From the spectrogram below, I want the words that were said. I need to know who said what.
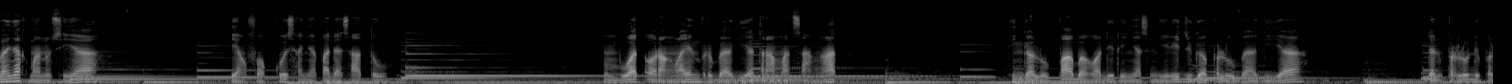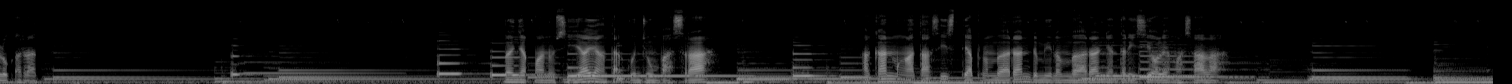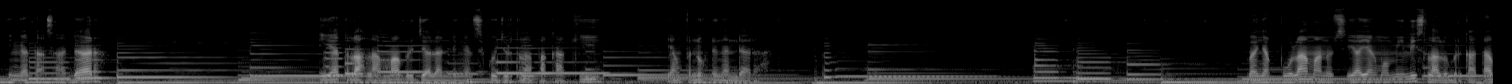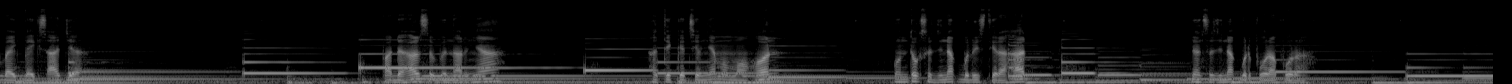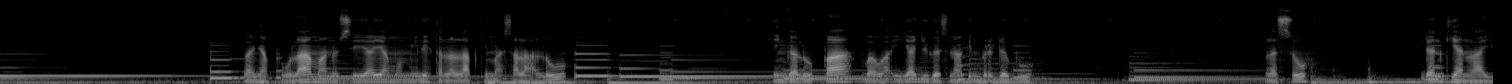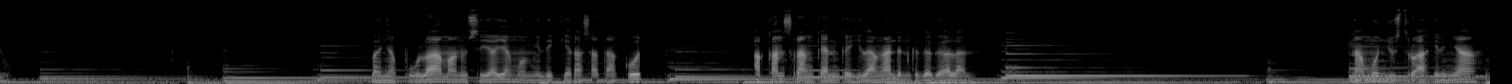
Speaker 1: Banyak manusia yang fokus hanya pada satu, membuat orang lain berbahagia teramat sangat, hingga lupa bahwa dirinya sendiri juga perlu bahagia dan perlu dipeluk erat. Banyak manusia yang tak kunjung pasrah akan mengatasi setiap lembaran demi lembaran yang terisi oleh masalah. Hingga tak sadar, ia telah lama berjalan dengan sekujur telapak kaki yang penuh dengan darah. Banyak pula manusia yang memilih selalu berkata baik-baik saja. Padahal sebenarnya hati kecilnya memohon untuk sejenak beristirahat dan sejenak berpura-pura. Banyak pula manusia yang memilih terlelap di masa lalu hingga lupa bahwa ia juga semakin berdebu, lesuh, dan kian layu. Banyak pula manusia yang memiliki rasa takut akan serangkaian kehilangan dan kegagalan. Namun justru akhirnya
